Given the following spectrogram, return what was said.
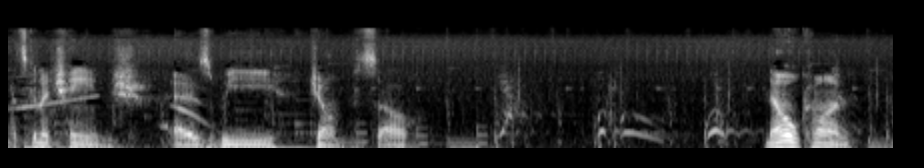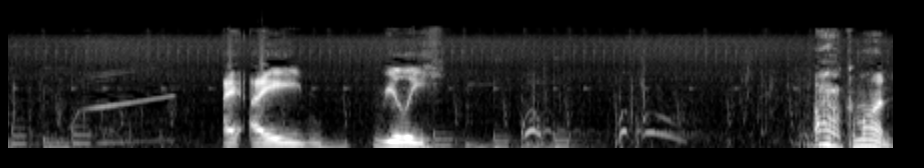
Kart? It's gonna change as we jump, so... No, come on. I, I really... Oh, come on.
